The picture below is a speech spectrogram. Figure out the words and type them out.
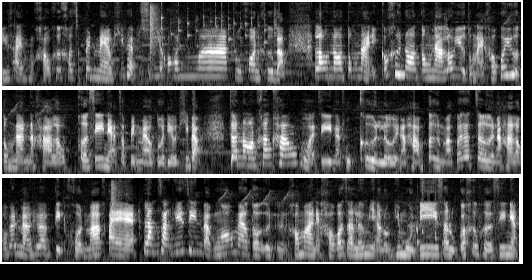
นิสัยของเขาคือเขาจะเป็นแมวที่แบบขี้อ้อนมาก ทุกคนคือแบบ เรานอนตรงไหนก็คือนอนตรงนั้นเราอยู่ตรงไหนเขาก็อยู่ตรงนั้นนะคะ แล้วเพอร์ซี่เนี่ยจะเป็นแมวตัวเดียวที่แบบจะนอนข้างๆหัวจีนนะทุกคืนเลยนะคะ ตื่นมาก็จะเจอนะคะ แล้วก็เป็นแมวที่แบบติดคนมากแต่ หลังจากที่จีนแบบงอกแมวตัวอื่น ๆ เข้ามาเนี่ยเขาก็จะเริ่มมีอารมณ์ที่มูดี้สรุปก็คือเพอร์ซี่เนี่ย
